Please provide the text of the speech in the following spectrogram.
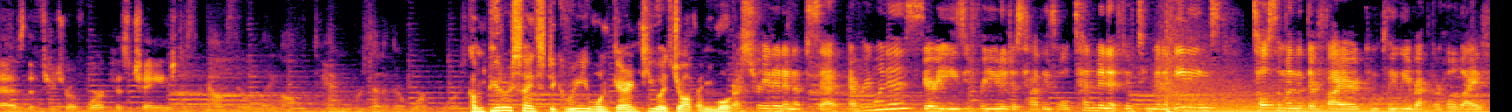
as the future of work has changed. just announced they were laying off 10% of their workforce. Computer science degree won't guarantee you a job anymore. frustrated and upset everyone is. Very easy for you to just have these little 10 minute, 15 minute meetings, tell someone that they're fired, completely wreck their whole life.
